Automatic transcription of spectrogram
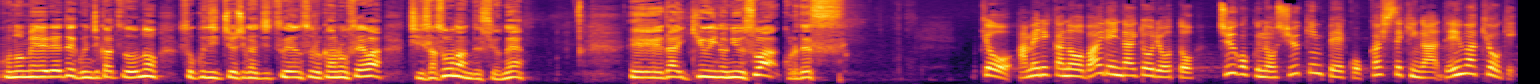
この命令で軍事活動の即時中止が実現する可能性は小さそうなんですよね。えー、第9位のニュースはこれです。今日アメリカのバイデン大統領と中国の習近平国家主席が電話協議。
